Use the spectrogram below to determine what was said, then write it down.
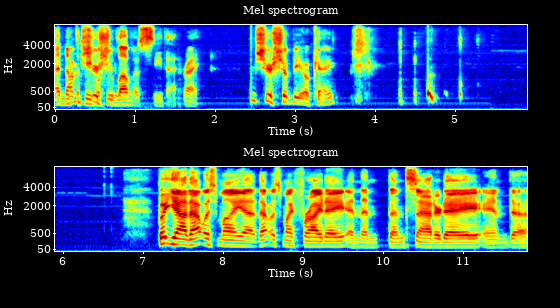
And not I'm the sure people she- who love us see that, right? I'm sure she'll be okay. but yeah, that was my uh, that was my Friday, and then then Saturday, and uh,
